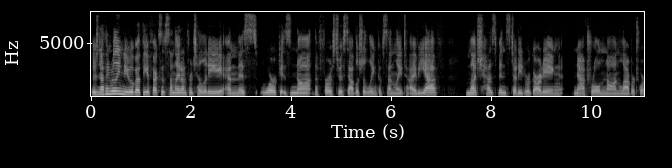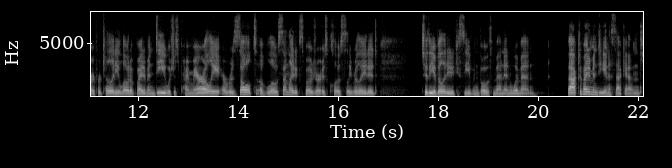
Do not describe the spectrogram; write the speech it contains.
There's nothing really new about the effects of sunlight on fertility, and this work is not the first to establish a link of sunlight to IVF. Much has been studied regarding natural non laboratory fertility. Load of vitamin D, which is primarily a result of low sunlight exposure, is closely related to the ability to conceive in both men and women. Back to vitamin D in a second.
